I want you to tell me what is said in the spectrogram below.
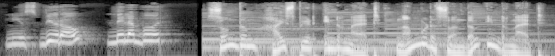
News bureau Nilambur. സ്വന്തം high speed internet നമ്മുടെ സ്വന്തം ഇന്റർനെറ്റ്.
